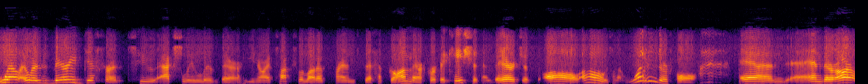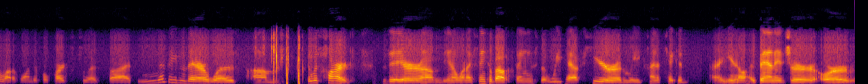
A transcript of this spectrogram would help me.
well, it was very different to actually live there. You know, I've talked to a lot of friends that have gone there for vacation, and they're just all, oh, isn't it wonderful? and and there are a lot of wonderful parts to it, but living there was um, it was hard. There, um, you know, when I think about things that we have here, and we kind of take a uh, you know advantage or or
